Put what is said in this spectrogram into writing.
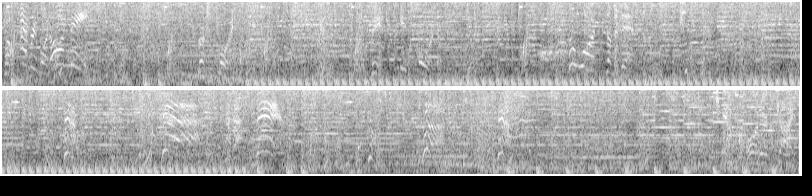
pressure everyone on me! Rush forward. This is order. Who wants some of this? There! Order guide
